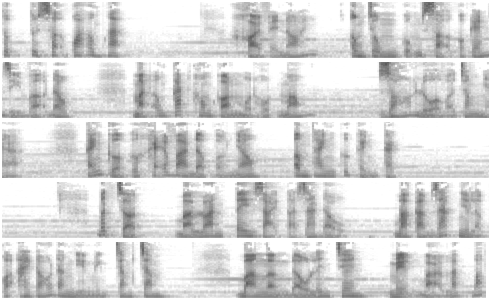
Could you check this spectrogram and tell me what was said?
tôi tôi sợ quá ông ạ. Khỏi phải nói, Ông Trung cũng sợ có kém gì vợ đâu. Mặt ông cắt không còn một hột máu. Gió lùa vào trong nhà. Cánh cửa cứ khẽ va đập vào nhau, Âm thanh cứ cảnh cạch. Bất chợt Bà Loan tê dại cả da đầu. Bà cảm giác như là có ai đó đang nhìn mình chăm chăm. Bà ngẩng đầu lên trên, Miệng bà lắp bắp.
